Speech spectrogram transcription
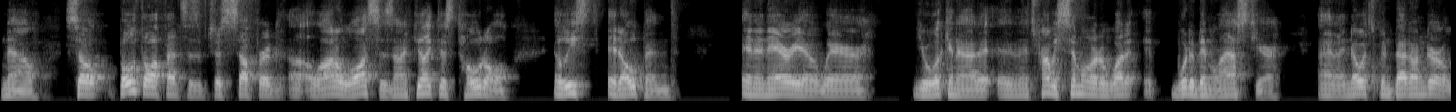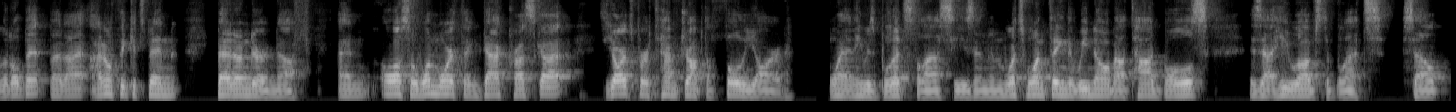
now. So both offenses have just suffered a, a, lot of losses. And I feel like this total, at least it opened in an area where you're looking at it, and it's probably similar to what it would have been last year. And I know it's been bet under a little bit, but I, I don't think it's been bet under enough. And also, one more thing Dak Prescott, yards per attempt dropped a full yard when he was blitzed last season. And what's one thing that we know about Todd Bowles is that he loves to blitz. So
